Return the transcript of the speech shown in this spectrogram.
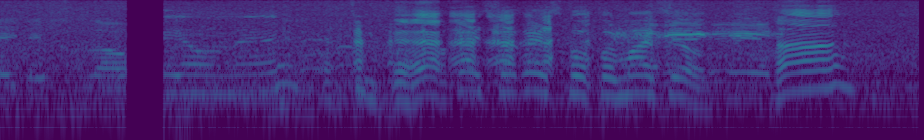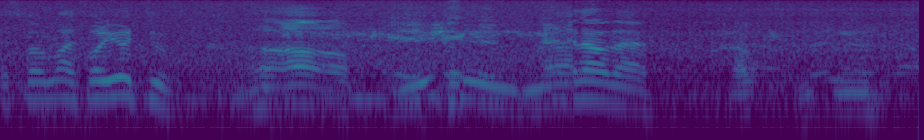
they slow. okay, so okay, it's for, for myself. Huh? It's for my for YouTube. oh, YouTube. man, I know that. Oh. Mm -hmm.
